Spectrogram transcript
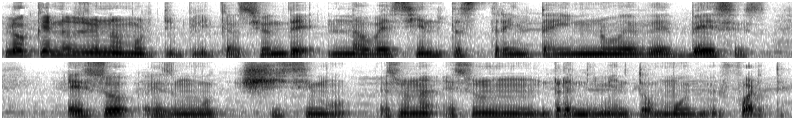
lo que nos dio una multiplicación de 939 veces. Eso es muchísimo, es, una, es un rendimiento muy muy fuerte.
